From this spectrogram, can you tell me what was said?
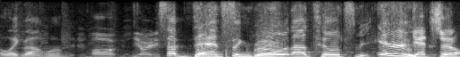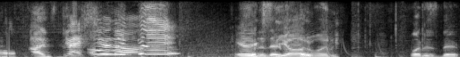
I like that one. Oh, you already Stop said. dancing, bro. That tilts me. Eric. Get shit all times. Get shit Oh up. my Eric's the odd one. What is their?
